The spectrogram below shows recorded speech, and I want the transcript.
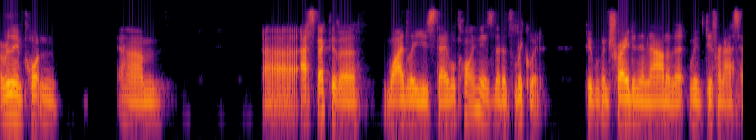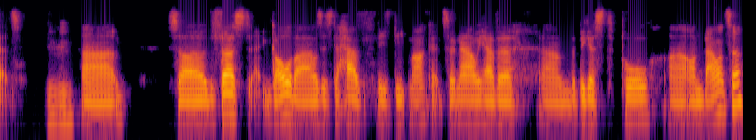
a really important um, uh, aspect of a widely used stablecoin is that it's liquid. People can trade in and out of it with different assets. hmm Um, so the first goal of ours is to have these deep markets. So now we have a um, the biggest pool uh, on Balancer.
